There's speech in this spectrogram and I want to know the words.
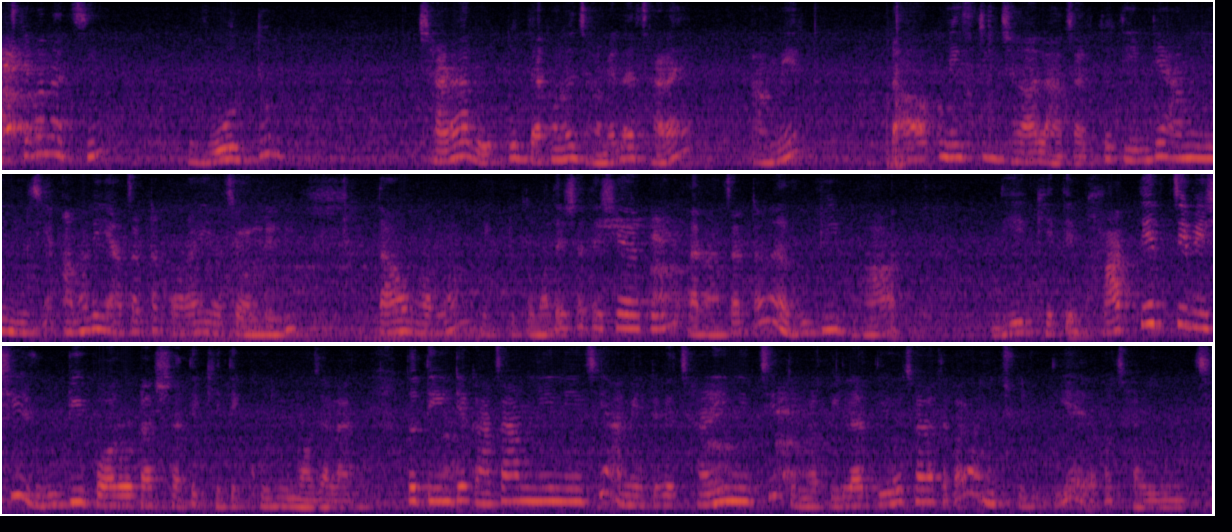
আজকে বানাচ্ছি রোদ্দুর ছাড়া রোদ্দুর দেখানো ঝামেলা ছাড়াই আমের টক মিষ্টি ঝাল আচার। তো তিনটে আম নিয়ে নিয়েছি, আমার এই আচারটা করাই আছে অলরেডি তাও ভাবলাম একটু তোমাদের সাথে শেয়ার করি। আর আচারটা না রুটি, ভাত দিয়ে খেতে, ভাতের চেয়ে বেশি রুটি পরোটার সাথে খেতে খুবই মজা লাগে। তো তিনটে কাঁচা আম নিয়ে নিয়েছি, আমি এটাকে ছাড়িয়ে নিচ্ছি। তোমরা পিলার দিয়েও ছাড়াতে পারো, আমি ছুরি দিয়ে এরকম ছাড়িয়ে নিচ্ছি।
